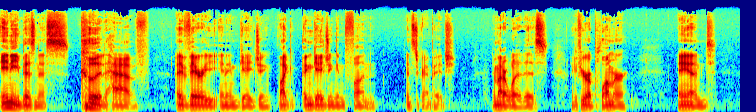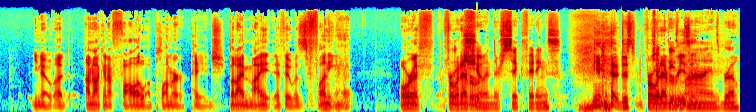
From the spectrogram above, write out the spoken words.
any business could have a very an engaging like engaging and fun Instagram page, no matter what it is. Like if you're a plumber and you know, i I'm not going to follow a plumber page, but I might if it was funny. Or if for whatever Showing their sick fittings. yeah, just for Check whatever reason. lines, bro.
